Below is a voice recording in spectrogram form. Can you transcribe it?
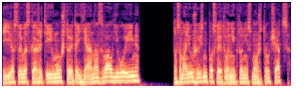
И если вы скажете ему, что это я назвал его имя, то за мою жизнь после этого никто не сможет ручаться».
